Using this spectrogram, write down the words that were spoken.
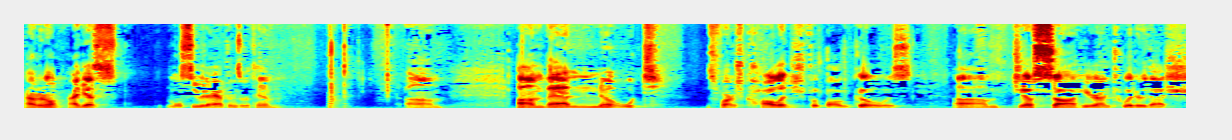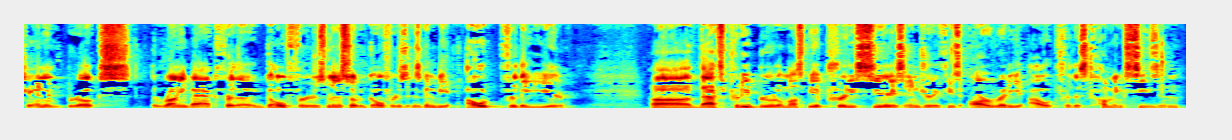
I don't know. I guess we'll see what happens with him. Um, on that note, as far as college football goes, um, just saw here on Twitter that Shannon Brooks the running back for the Gophers, Minnesota Gophers, is going to be out for the year. Uh, that's pretty brutal. Must be a pretty serious injury if he's already out for this coming season.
